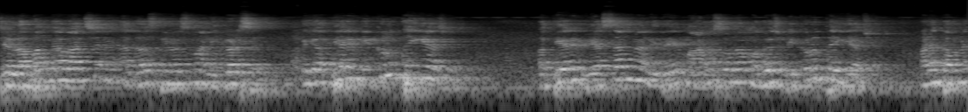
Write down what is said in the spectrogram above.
જે લફંગા વાત છે ને, આ દસ દિવસમાં નીકળશે. કે અત્યારે વિકૃત થઈ ગયા છે. અત્યારે વ્યસનના લીધે માણસોના મગજ વિકૃત થઈ ગયા છે. અને તમને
